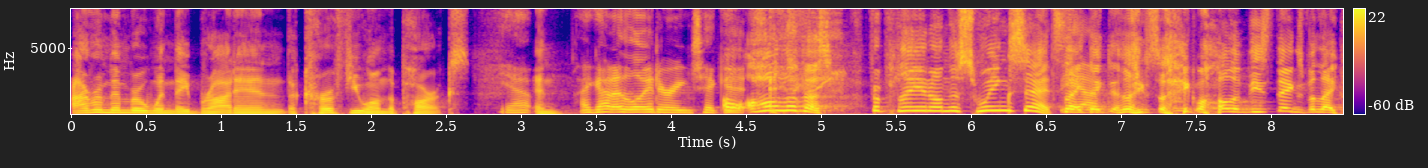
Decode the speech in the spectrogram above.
I remember when they brought in the curfew on the parks. Yeah. and I got a loitering ticket. Oh, all of us for playing on the swing sets, like, Yeah. like, like, like all of these things. But like,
